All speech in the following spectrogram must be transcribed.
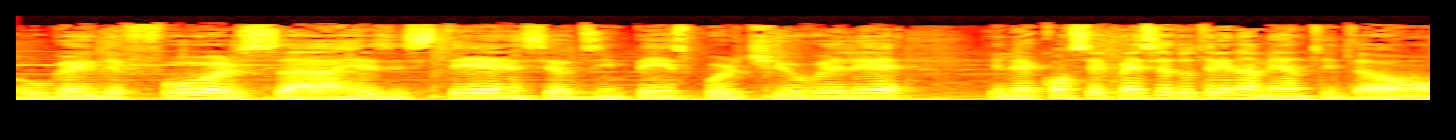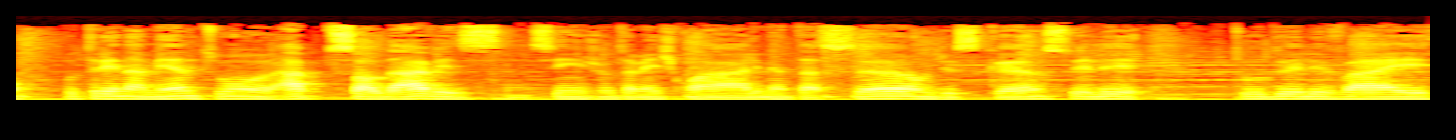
o ganho de força, a resistência, o desempenho esportivo, ele é, ele é consequência do treinamento. Então, o treinamento, hábitos saudáveis, assim, juntamente com a alimentação, descanso, ele tudo ele vai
